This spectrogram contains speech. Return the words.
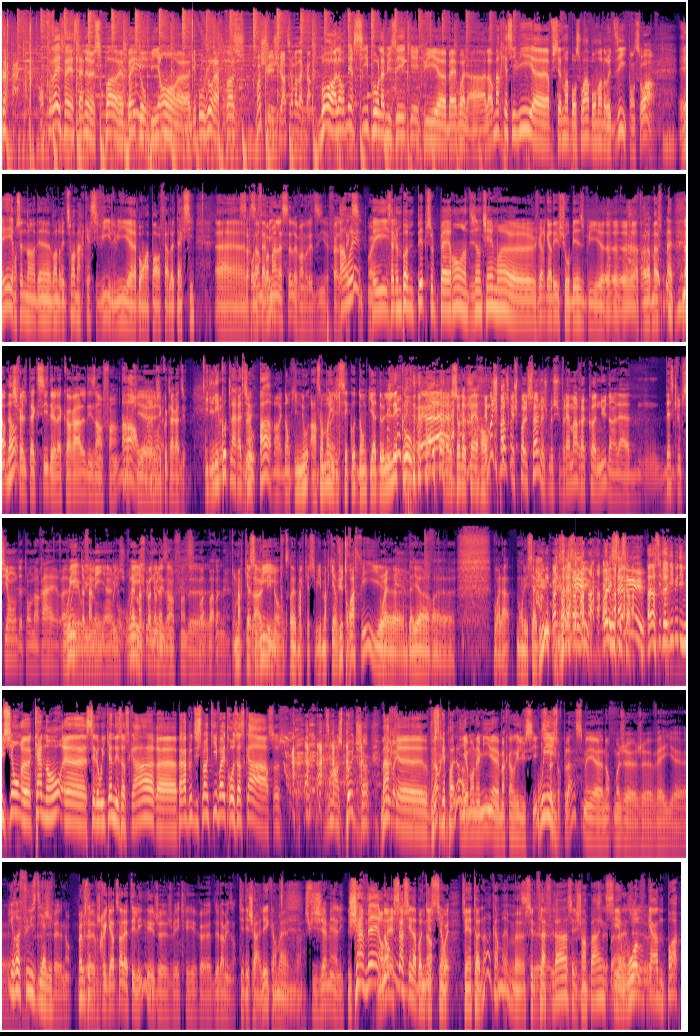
On pourrait faire installer un spa, un bain tourbillon. euh, les beaux jours approchent. Moi, je suis, je suis entièrement d'accord. Bon, alors merci pour la musique. Et puis, euh, ben voilà. Alors, Marc Cassivi, euh, officiellement, bonsoir, bon vendredi. Bonsoir. Et on se demandait un vendredi soir, Marc Cassivi, lui, euh, bon, à part faire le taxi euh, ça pour la ressemble pas à ça le vendredi, à faire le ah taxi. oui? Mais il s'allume pas une pipe sur le perron en disant, tiens, moi, euh, je vais regarder le showbiz, puis euh, à travers ma fenêtre. Non, je fais le taxi de la chorale des enfants. Ah, et puis euh, ouais, ouais. j'écoute la radio. Il écoute la radio. Ouais. Ah, bon, donc il nous, en ce moment, il s'écoute, donc il y a de l'écho euh, sur le perron. Mais moi, je pense que je suis pas le seul, mais je me suis vraiment reconnu dans la description de ton horaire euh, Oui, de oui, famille. Hein. oui. Oui. vraiment Ceux qui ont des enfants de, Ouais, ouais, ouais. de- Marc Cassivi, euh, Marc Cassivi, Marc revu trois filles, Ouais. euh, d'ailleurs. euh, voilà, on les salue. On les salue. On les ça. salue. Alors, c'est un début d'émission euh, canon. Euh, c'est le week-end des Oscars. Euh, par applaudissement, qui va être aux Oscars? Dimanche, peu de gens. Marc, euh, vous Non, serez pas là. Il y a mon ami euh, Marc-André Lucier qui Oui. sera sur place, mais euh, non, moi je, je veille. euh, Il refuse d'y je aller. fais- non, Mais vous je, êtes- je regarde ça à la télé et je, je vais écrire euh, de la maison. T'es déjà allé quand même. Je suis jamais allé. Jamais? Ah, Non. ben, ça, c'est la bonne Non, question. ouais. C'est étonnant quand même. C'est le flafla, c'est le champagne, c'est- c'est ben, je- Wolfgang Puck.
